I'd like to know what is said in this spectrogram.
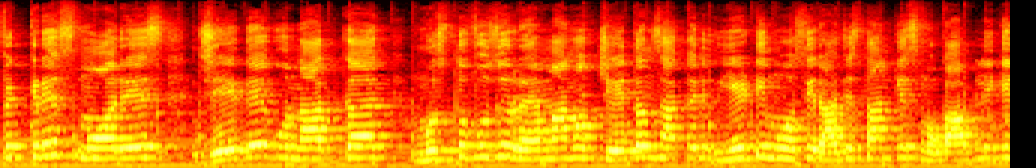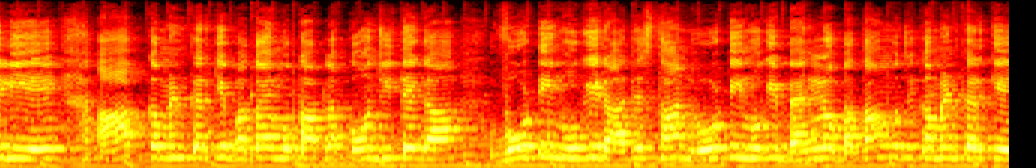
फिर क्रिस मॉरिस, जयदेव उनादकर, मुस्तफुजुर रहमान और चेतन साकर, ये टीम होती राजस्थान के इस मुकाबले के लिए आप कमेंट करके बताओ मुकाबला कौन जीतेगा। वो टीम होगी राजस्थान, वो टीम होगी बैंगलोर, बताओ मुझे कमेंट करके।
